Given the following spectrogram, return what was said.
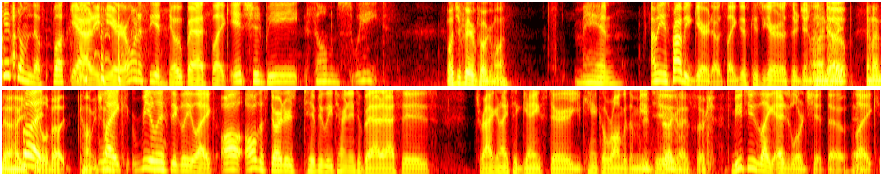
Get them the fuck out of here. I want to see a dope ass. Like it should be some sweet What's your favorite Pokemon? man. I mean, it's probably Gyarados. Like just because Gyarados are And generally know, dope. and I know how you But, feel about Kami-chans. Like realistically, like all all the starters typically turn into badasses. Dragonite's a gangster. You can't go wrong with a Dude, Mewtwo. Dragonite's so good. Mewtwo's like edge lord shit though. Like,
